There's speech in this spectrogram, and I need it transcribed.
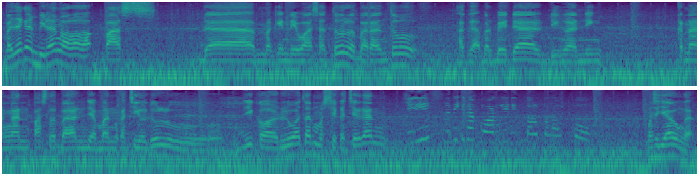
banyak yang bilang kalau pas udah makin dewasa tuh Lebaran tuh agak berbeda dibanding kenangan pas lebaran zaman kecil dulu. Jadi kalau dulu kan masih kecil kan Jadi nanti kita keluarnya di tol Penompo. masih jauh nggak?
